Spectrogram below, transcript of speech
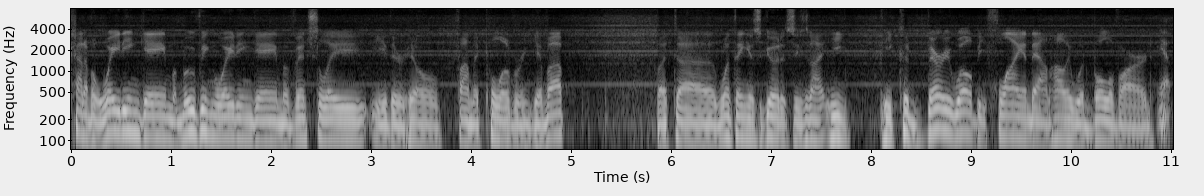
Kind of a waiting game, a moving waiting game. Eventually, either he'll finally pull over and give up. But uh, one thing is good is he's not he he could very well be flying down Hollywood Boulevard. Yep.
